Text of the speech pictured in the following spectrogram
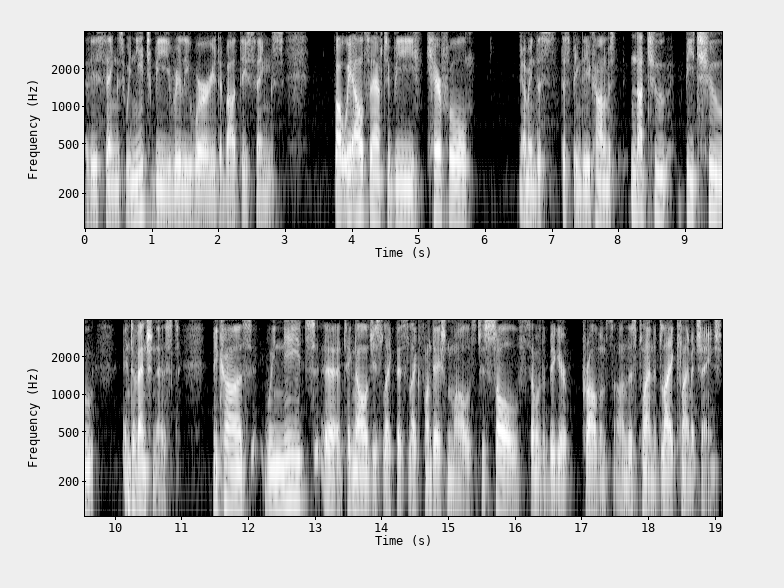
these things. We need to be really worried about these things. But we also have to be careful. I mean, this, this being the economist, not to be too interventionist because we need uh, technologies like this, like foundation models, to solve some of the bigger problems on this planet, like climate change.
